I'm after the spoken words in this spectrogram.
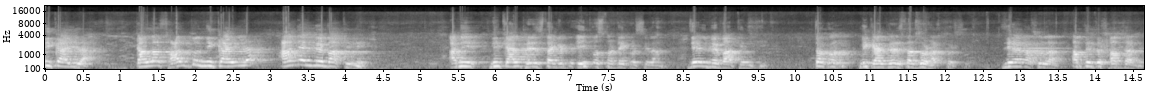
নিকাইলা কালা নিকাইলা আনেল মে বাতিনি আমি ফেরেস্তাকে এই প্রশ্নটাই করছিলাম যে এলমে বাতিন কি? তখন মিকাইল ফেরেস্তা জোরহাট করছে। জিয়া রাসুল্লাহ আপনি তো সব জানেন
